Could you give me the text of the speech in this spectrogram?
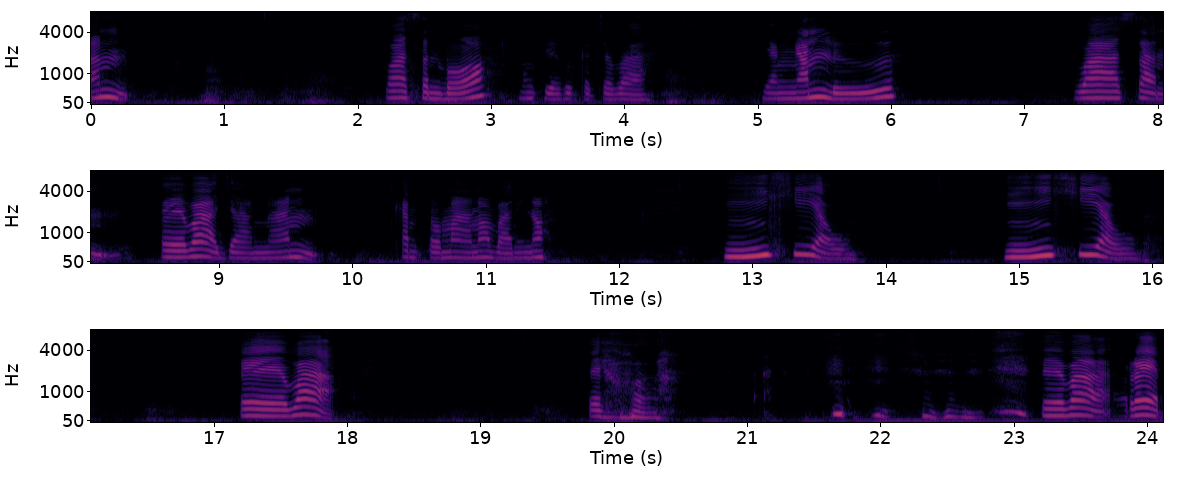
ั้น ว่าสันบอบางเถื่อเพิ่นก็จะว่า อย่างนั้นหรือ ว่าสันแปลว่าอย่างนั้นคำต่อมาเนาะบานี้เนาะหีเขี้ยว หีเขี้ยว แปลว่า แปลว่า แปลว่า แรด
